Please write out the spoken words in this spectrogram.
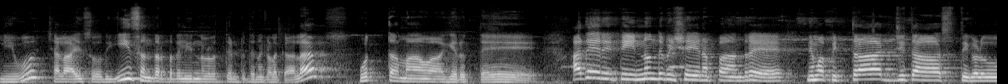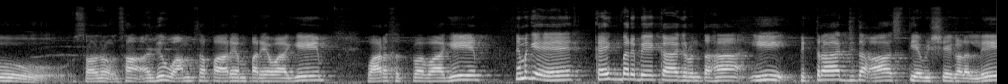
ನೀವು ಚಲಾಯಿಸೋದು ಈ ಸಂದರ್ಭದಲ್ಲಿ ನಲವತ್ತೆಂಟು ದಿನಗಳ ಕಾಲ ಉತ್ತಮವಾಗಿರುತ್ತೆ. ಅದೇ ರೀತಿ ಇನ್ನೊಂದು ವಿಷಯ ಏನಪ್ಪ ಅಂದರೆ ನಿಮ್ಮ ಪಿತ್ರಾರ್ಜಿತ ಆಸ್ತಿಗಳು ಅದು ವಾಂಸ ಪಾರಂಪರ್ಯವಾಗಿ, ವಾರಸತ್ವವಾಗಿ ನಿಮಗೆ ಕೈಗೆ ಬರಬೇಕಾಗಿರುವಂತಹ ಈ ಪಿತ್ರಾರ್ಜಿತ ಆಸ್ತಿಯ ವಿಷಯಗಳಲ್ಲಿ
